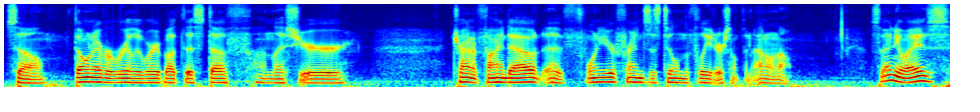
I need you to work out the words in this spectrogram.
So don't ever really worry about this stuff unless you're trying to find out if one of your friends is still in the fleet or something. I don't know. So anyways,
